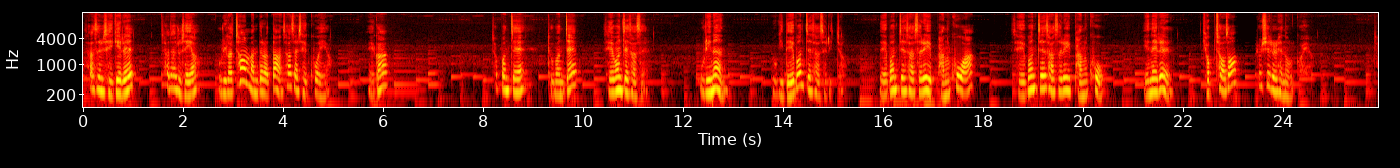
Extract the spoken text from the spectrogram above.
사슬 3개를 찾아주세요. 우리가 처음 만들었던 사슬 3코예요. 얘가 첫 번째, 두 번째, 세 번째 사슬. 우리는 여기 네 번째 사슬 있죠. 네 번째 사슬의 반코와 세 번째 사슬의 반코 얘네를 겹쳐서 표시를 해 놓을 거예요. 자,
